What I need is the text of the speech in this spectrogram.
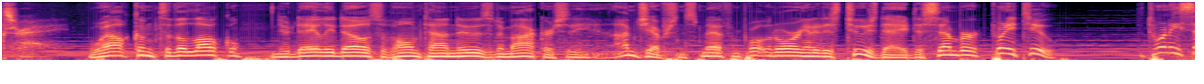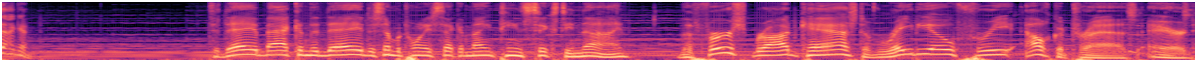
X ray. Welcome to the local, your daily dose of hometown news and democracy. I'm Jefferson Smith from Portland, Oregon. It is Tuesday, December 22, the 22nd. Today, back in the day, December 22nd, 1969, the first broadcast of Radio Free Alcatraz aired.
